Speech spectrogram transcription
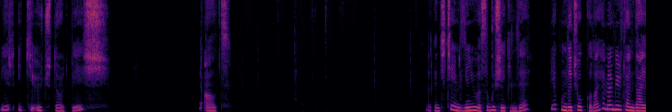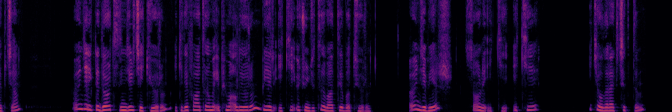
1, 2, 3, 4, 5 6. Bakın çiçeğimizin yuvası bu şekilde. Yapımı da çok kolay. Hemen bir tane daha yapacağım. Öncelikle 4 zincir çekiyorum. 2 defa tığıma ipimi alıyorum. 1, 2, 3. tığ battıya batıyorum. Önce 1, sonra 2, 2, 2 olarak çıktım.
